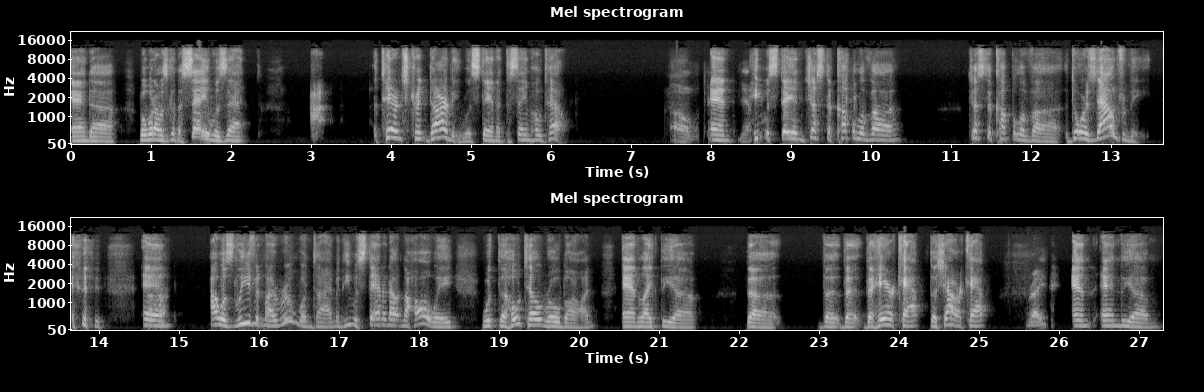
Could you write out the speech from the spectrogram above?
And uh but what i was going to say was that Terence Trent D'Arby was staying at the same hotel. Oh, okay. and yep. he was staying just a couple of uh, just a couple of uh doors down from me, and uh-huh. I was leaving my room one time, and he was standing out in the hallway with the hotel robe on and like the uh the the the the hair cap, the shower cap, right, and and the um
